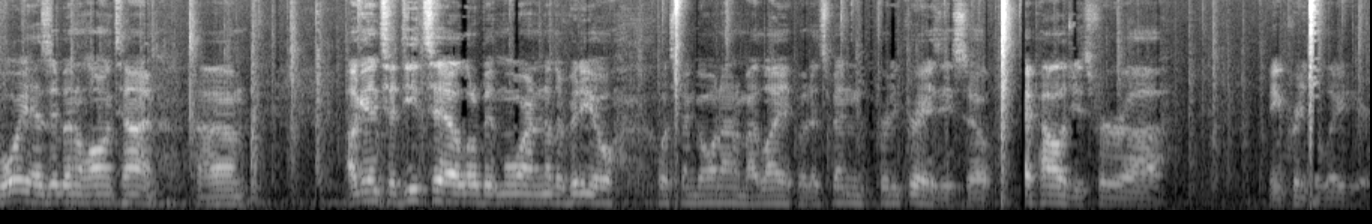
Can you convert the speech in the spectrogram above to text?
Boy, has it been a long time. Um, I'll get into detail a little bit more on another video what's been going on in my life, but it's been pretty crazy. So, apologies for uh, being pretty delayed here.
